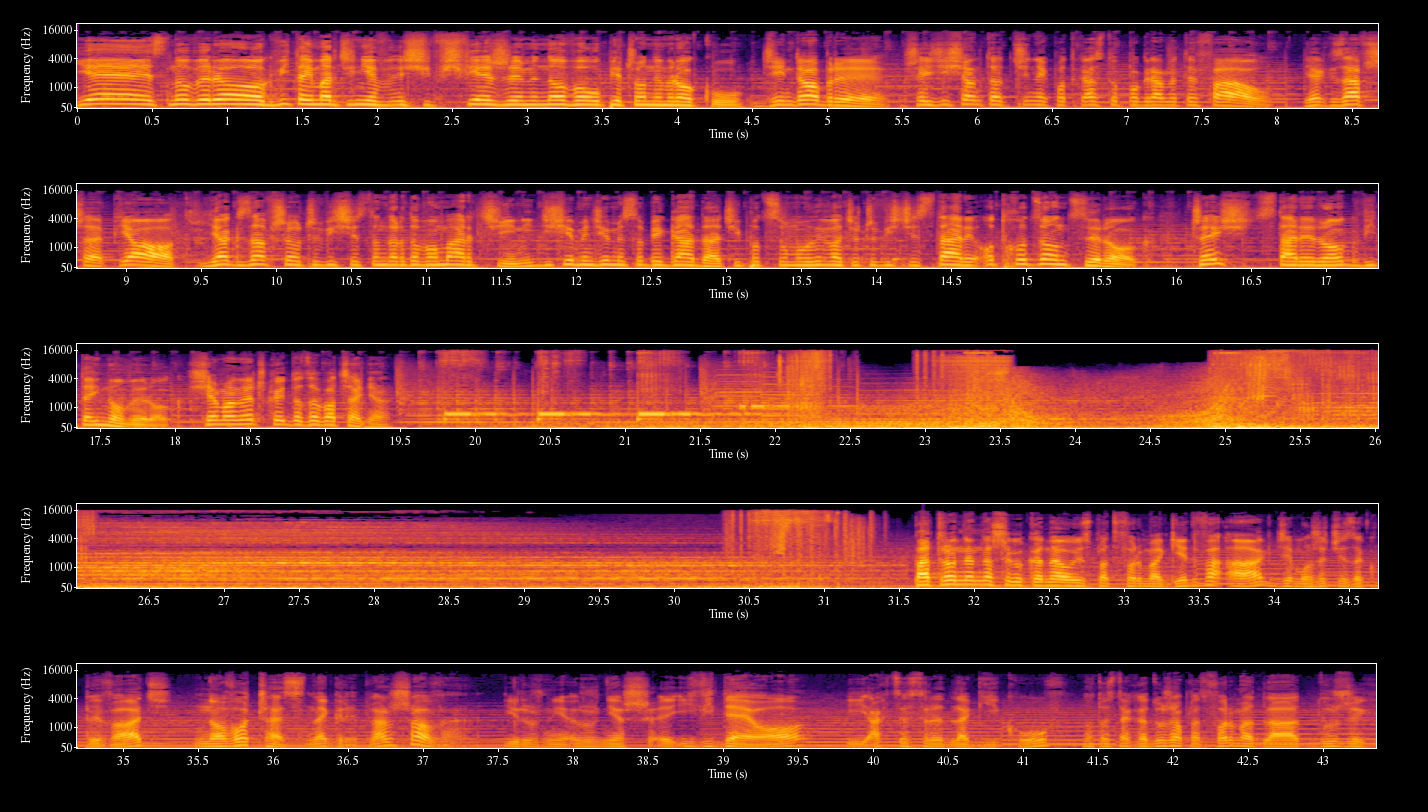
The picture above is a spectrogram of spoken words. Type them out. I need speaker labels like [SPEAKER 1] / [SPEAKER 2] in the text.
[SPEAKER 1] Jest, nowy rok! Witaj Marcinie w, w świeżym, nowo upieczonym roku.
[SPEAKER 2] Dzień dobry, 60. odcinek podcastu Pogramy TV. Jak zawsze, Piotr.
[SPEAKER 1] Jak zawsze oczywiście standardowo Marcin i dzisiaj będziemy sobie gadać i podsumowywać oczywiście stary, odchodzący rok. Cześć, stary rok, witaj nowy rok.
[SPEAKER 2] Siemaneczko i do zobaczenia. Patronem naszego kanału jest platforma G2A, gdzie możecie zakupywać nowoczesne gry planszowe i różnie, również e, i wideo, i akcesoria dla geeków. No to jest taka duża platforma dla dużych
